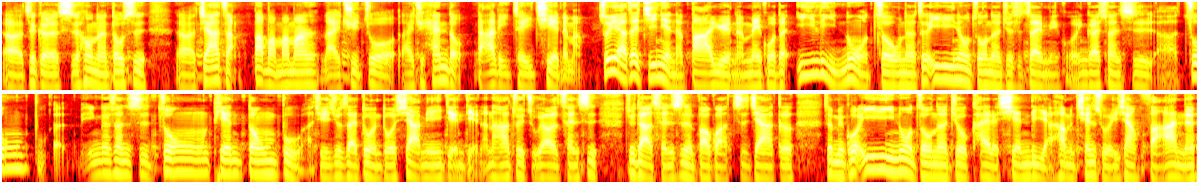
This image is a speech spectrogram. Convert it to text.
呃这个时候呢，都是呃家长爸爸妈妈来去做来去 handle 打理这一切的嘛。所以啊，在今年的八月呢，美国的伊利诺州呢，这个伊利诺州呢，就是在美国应该算是呃中部呃应该算是中偏东部啊，其实就在多伦多下面一点点。那它最主要的城市，最大的城市包括芝加哥。这美国伊利诺州呢，就开了先例啊，他们签署了一项法案呢，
